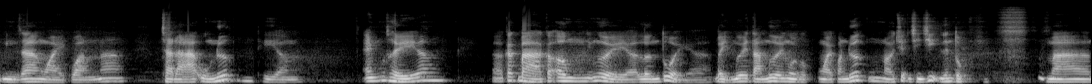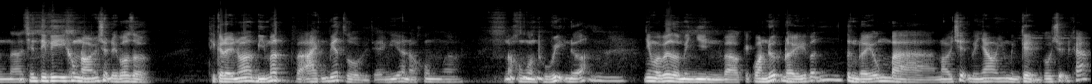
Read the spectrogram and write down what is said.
mình ra ngoài quán uh, trà đá uống nước thì uh, em cũng thấy uh, các bà các ông những người uh, lớn tuổi uh, 70 80 ngồi ngoài quán nước nói chuyện chính trị liên tục mà trên tivi không nói chuyện đấy bao giờ. Thì cái đấy nó là bí mật và ai cũng biết rồi thì em nghĩ là nó không nó không còn thú vị nữa. Ừ. nhưng mà bây giờ mình nhìn vào cái quán nước đấy vẫn từng đấy ông bà nói chuyện với nhau nhưng mình kể một câu chuyện khác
